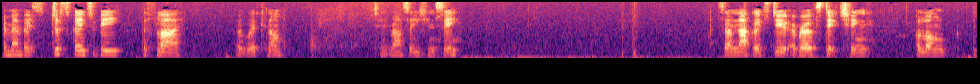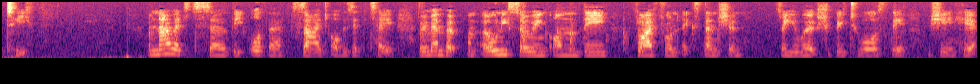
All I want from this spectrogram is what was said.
Remember, it's just going to be the fly we're working on. Turn it around so you can see. So I'm now going to do a row of stitching along the teeth. I'm now ready to sew the other side of the zipper tape. Remember, I'm only sewing on the fly front extension, so your work should be towards the machine here.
